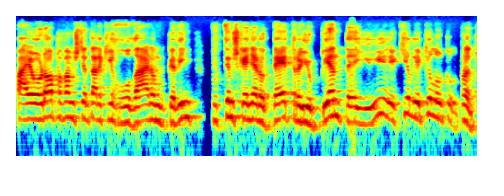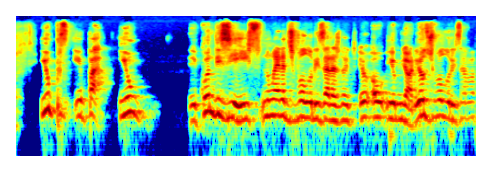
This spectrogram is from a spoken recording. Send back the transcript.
Pá, a Europa vamos tentar aqui rodar um bocadinho, porque temos que ganhar o Tetra e o Penta e aquilo e aquilo. Pronto. Eu, eu, pá, eu quando dizia isso, não era desvalorizar as noites, eu, ou- eu melhor, eu desvalorizava,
